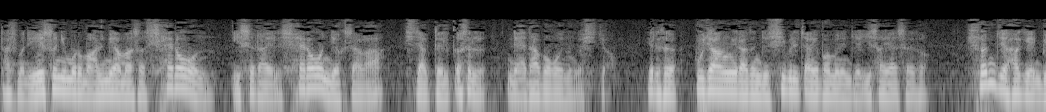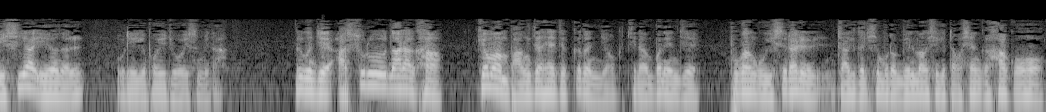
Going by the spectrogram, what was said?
다시 말해 예수님으로 말미암아서 새로운 이스라엘 새로운 역사가 시작될 것을 내다보고 있는 것이죠. 그래서 9장이라든지 11장에 보면 이제 이사야서에서 현재하게 메시아 예언을 우리에게 보여주고 있습니다. 그리고 이제 아수르 나라가 교만 방자해졌거든요. 지난번에 이제 북왕국 이스라엘 자기들 힘으로 멸망시켰다고 생각하고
